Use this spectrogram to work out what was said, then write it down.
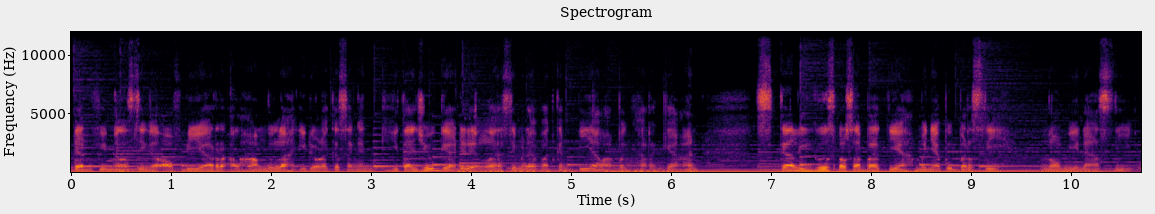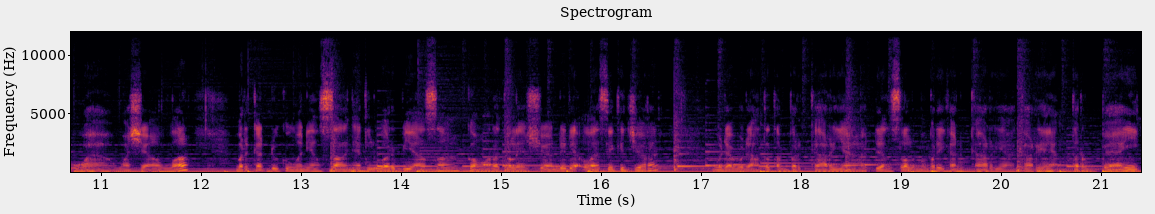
Dan Female Single of the Year, Alhamdulillah idola kesayangan kita juga dari Lesti mendapatkan piala penghargaan. Sekaligus persahabat ya, menyapu bersih nominasi. Wow, Masya Allah. Berkat dukungan yang sangat luar biasa, congratulations Dedek Lesti Kejora Mudah-mudahan tetap berkarya dan selalu memberikan karya-karya yang terbaik.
